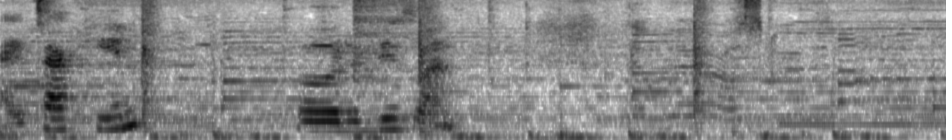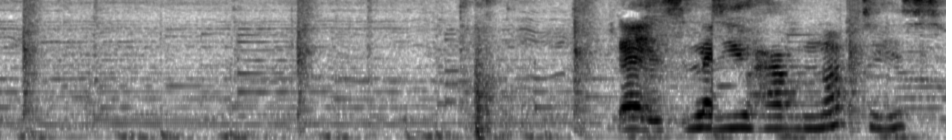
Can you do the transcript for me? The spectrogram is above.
I tuck in or this one guys like you have noticed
